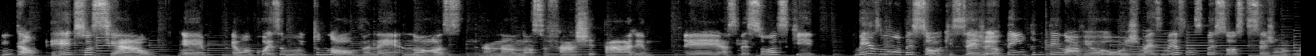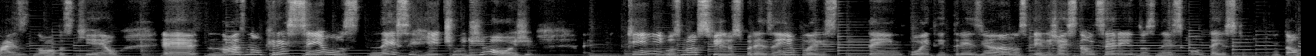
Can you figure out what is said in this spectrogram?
Então, rede social é, é uma coisa muito nova, né? Nós, na nossa faixa etária, é, as pessoas que mesmo uma pessoa que seja, eu tenho 39 hoje, mas mesmo as pessoas que sejam mais novas que eu, é, nós não crescemos nesse ritmo de hoje quem, os meus filhos, por exemplo, eles têm 8 e 13 anos, eles já estão inseridos nesse contexto. Então,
